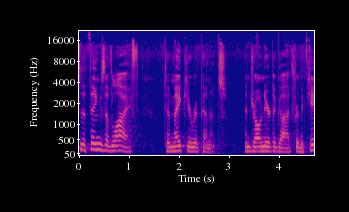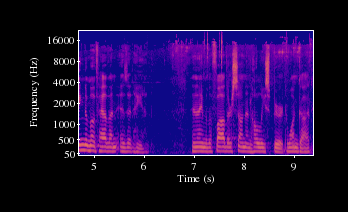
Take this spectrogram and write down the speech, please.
the things of life to make your repentance and draw near to God, for the kingdom of heaven is at hand. In the name of the Father, Son, and Holy Spirit, one God.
